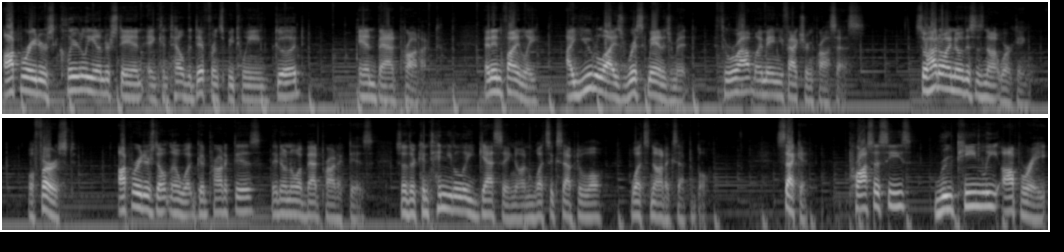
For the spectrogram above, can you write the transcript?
operators clearly understand and can tell the difference between good and bad product. And then finally, I utilize risk management throughout my manufacturing process. So how do I know this is not working? Well, first, Operators don't know what good product is, they don't know what bad product is. So they're continually guessing on what's acceptable, what's not acceptable. Second, processes routinely operate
